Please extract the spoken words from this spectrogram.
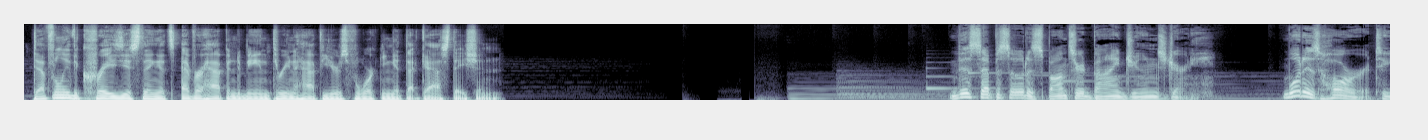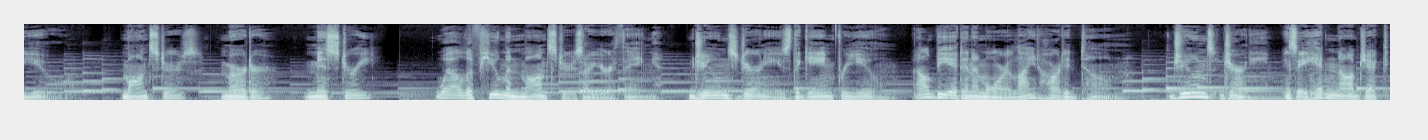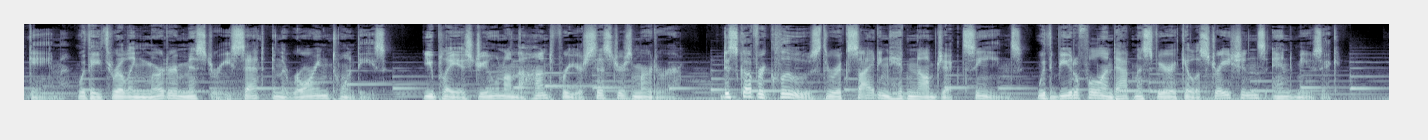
Definitely the craziest thing that's ever happened to me in three and a half years of working at that gas station. This episode is sponsored by June's Journey. What is horror to you? Monsters? Murder? Mystery? Well, if human monsters are your thing, June's Journey is the game for you, albeit in a more light-hearted tone. June's Journey is a hidden object game with a thrilling murder mystery set in the roaring 20s. You play as June on the hunt for your sister's murderer. Discover clues through exciting hidden object scenes with beautiful and atmospheric illustrations and music.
